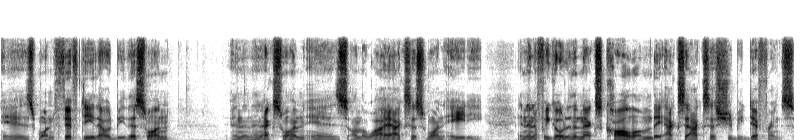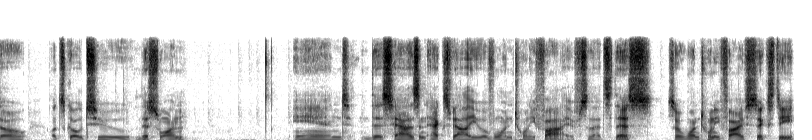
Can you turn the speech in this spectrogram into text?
is 150. That would be this one. And then the next one is on the y-axis 180. And then if we go to the next column, the x-axis should be different. So let's go to this one. And this has an x value of 125. So that's this. So 125.60.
